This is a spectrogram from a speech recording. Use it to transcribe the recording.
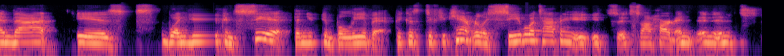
and that is when you can see it, then you can believe it. Because if you can't really see what's happening, it's it's not hard. And and, and it's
